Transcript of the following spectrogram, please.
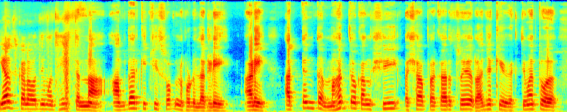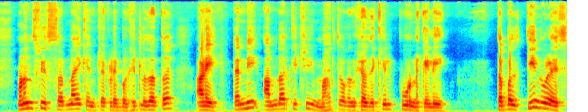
याच कालावधीमध्ये त्यांना आमदारकीची स्वप्न पडू लागली आणि अत्यंत महत्त्वाकांक्षी अशा प्रकारचे राजकीय व्यक्तिमत्व म्हणून श्री सरनाईक यांच्याकडे बघितलं जातं आणि त्यांनी आमदारकीची महत्त्वाकांक्षा देखील पूर्ण केली. तब्बल तीन वेळेस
